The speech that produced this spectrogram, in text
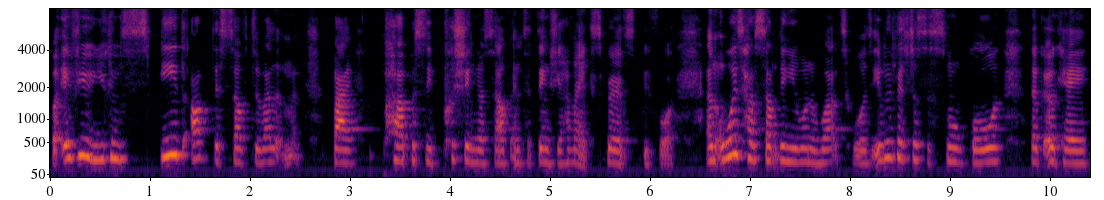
But if you you can speed up this self-development by purposely pushing yourself into things you haven't experienced before and always have something you want to work towards even if it's just a small goal like okay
